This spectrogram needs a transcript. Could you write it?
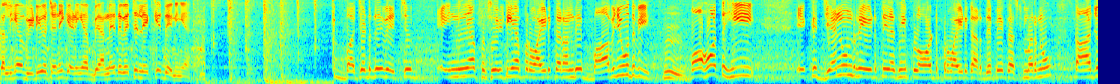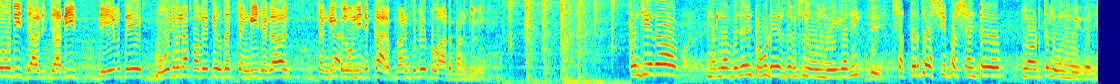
ਕੱਲੀਆਂ ਵੀਡੀਓ 'ਚ ਨਹੀਂ ਕਹਿਣੀਆਂ ਬਿਆਨੇ ਦੇ ਵਿੱਚ ਲਿਖ ਕੇ ਦੇਣੀਆਂ। ਬਜਟ ਦੇ ਵਿੱਚ ਇੰਨੀਆਂ ਫੈਸਿਲਿਟੀਆਂ ਪ੍ਰੋਵਾਈਡ ਕਰਨ ਦੇ ਬਾਵਜੂਦ ਵੀ ਬਹੁਤ ਹੀ ਇੱਕ ਜੈਨੂਨ ਰੇਟ ਤੇ ਅਸੀਂ ਪਲਾਟ ਪ੍ਰੋਵਾਈਡ ਕਰਦੇ ਪਏ ਕਸਟਮਰ ਨੂੰ ਤਾਂ ਜੋ ਉਹਦੀ ਜਿਆਦੀ ਜੇਬ ਤੇ ਬੋਝ ਵੀ ਨਾ ਪਵੇ ਤੇ ਉਹਦਾ ਚੰਗੀ ਜਗ੍ਹਾ ਚੰਗੀ ਕਲੋਨੀ 'ਚ ਘਰ ਬਣ ਜਾਵੇ ਪਲਾਟ ਬਣ ਜਾਵੇ। ਹੁਣ ਜੀ ਇਹਦਾ ਮਤਲਬ ਵਿਦਿਨ 2 ਡੇਜ਼ ਦੇ ਵਿੱਚ ਲੋਨ ਹੋਏਗਾ ਜੀ। ਜੀ। 70 ਤੋਂ 80% ਪਲਾਟ ਤੇ ਲੋਨ ਹੋਏਗਾ ਜੀ।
